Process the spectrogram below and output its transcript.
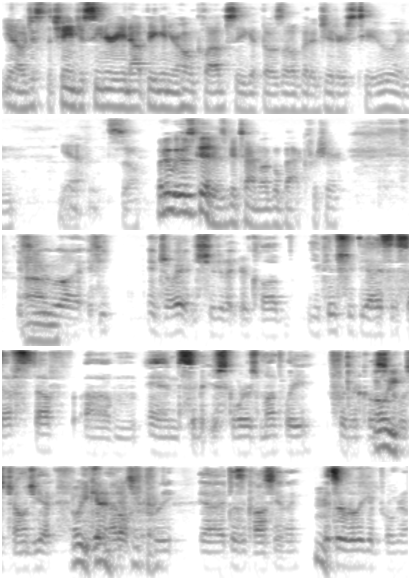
you know, just the change of scenery and not being in your home club, so you get those little bit of jitters too. And yeah, so but it, it was good. It was a good time. I'll go back for sure. If Um, you uh, if you enjoy it and shoot it at your club, you can shoot the ISSF stuff um, and submit your scores monthly for their Coast Oh, to Coast challenge. You get Oh, you you get medals for Okay. free. Yeah, it doesn't cost you anything. Hmm. It's a really good program.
